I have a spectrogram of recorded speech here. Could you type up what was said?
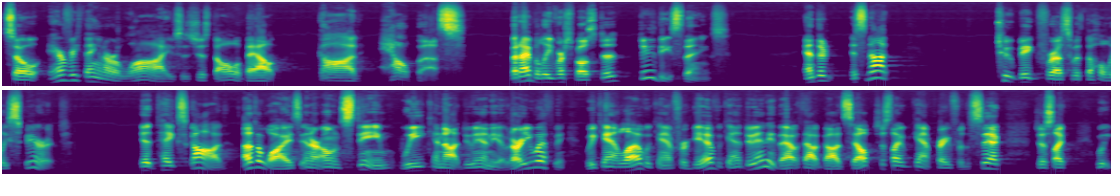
So everything in our lives is just all about God help us. But I believe we're supposed to do these things. And it's not too big for us with the Holy Spirit. It takes God. Otherwise, in our own steam, we cannot do any of it. Are you with me? We can't love, we can't forgive, we can't do any of that without God's help, just like we can't pray for the sick, just like we,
